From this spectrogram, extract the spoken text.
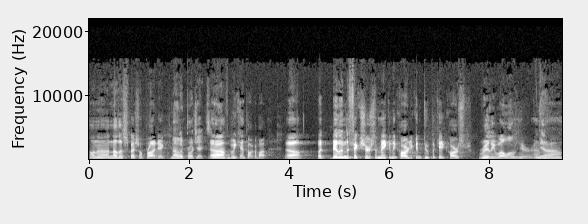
on another special project. Another project. Uh, we can't talk about. Uh, but building the fixtures and making the car, you can duplicate cars really well on here. And, yeah. Uh,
